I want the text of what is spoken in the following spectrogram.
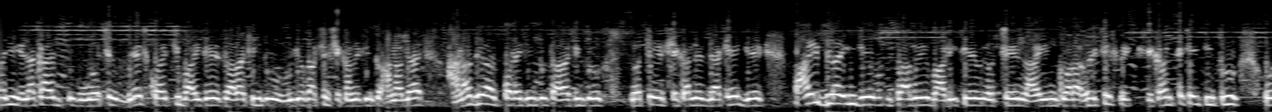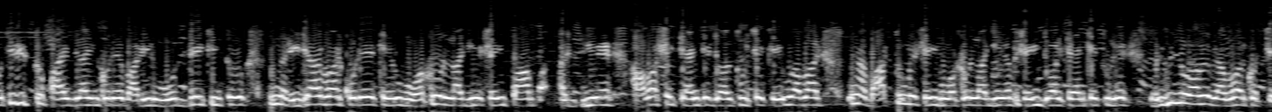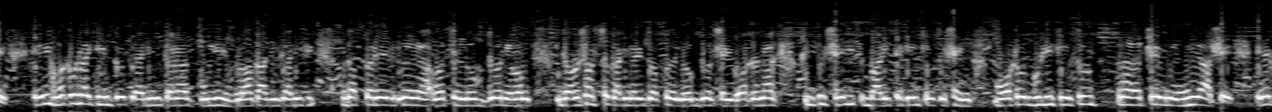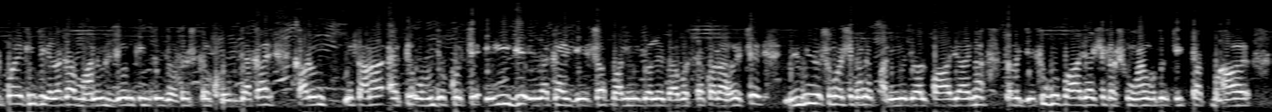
ওই এলাকার হচ্ছে বেশ কয়েকটি বাড়িতে তারা কিন্তু অভিযোগ আসে, সেখানে কিন্তু হানা দেয়। হানা দেওয়ার পরে কিন্তু তারা কিন্তু হচ্ছে সেখানে সেখানে দেখে যে পাইপ লাইন যে ভাবে বাড়িতে হচ্ছে লাইন করা হয়েছে সেখান থেকেই কিন্তু অতিরিক্ত পাইপ লাইন করে বাড়ির মধ্যেই কিন্তু রিজার্ভার করে কেউ মোটর লাগিয়ে সেই পাম্প দিয়ে আবার সেই ট্যাঙ্কে জল তুলছে, কেউ আবার বাথরুমে সেই মোটর লাগিয়ে সেই জল ট্যাঙ্কে তুলে বিভিন্নভাবে ব্যবহার করছে। এই ঘটনায় কিন্তু ক্যানিং থানার পুলিশ, ব্লক আধিকারিক দপ্তরের হচ্ছে লোকজন এবং জনস্বাস্থ্য কারিগরি দপ্তরের লোকজন সেই ঘটনা কিন্তু সেই বাড়ি থেকেই কিন্তু সেই মোটরগুলি কিন্তু হচ্ছে নিয়ে আসে। এরপরে কিন্তু এলাকার মানুষজন কিন্তু যথেষ্ট ক্ষোভ দেখায়, কারণ তারা একটা অভিযোগ করছে, এই যে এলাকায় যেসব পানীয় জলের ব্যবস্থা করা হয়েছে, বিভিন্ন সময় সেখানে পানীয় জল পাওয়া যায় না। তবে যেটুকু পাওয়া যায় সেটা সময় মতো ঠিকঠাক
